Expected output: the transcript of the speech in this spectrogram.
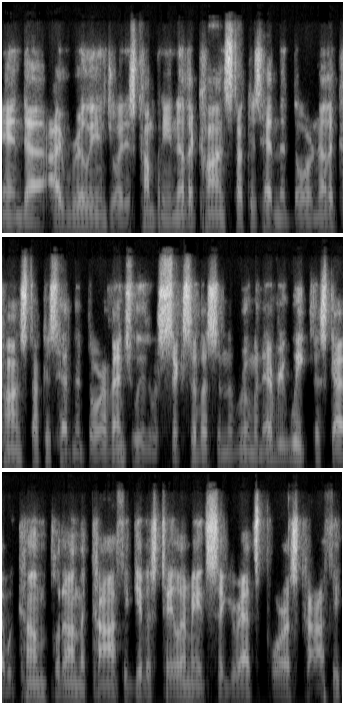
And uh, i really enjoyed his company. Another con stuck his head in the door another con stuck his head in the door. Eventually there were six of us in the room and every week this guy would come put on the coffee give us tailor-made cigarettes pour us coffee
